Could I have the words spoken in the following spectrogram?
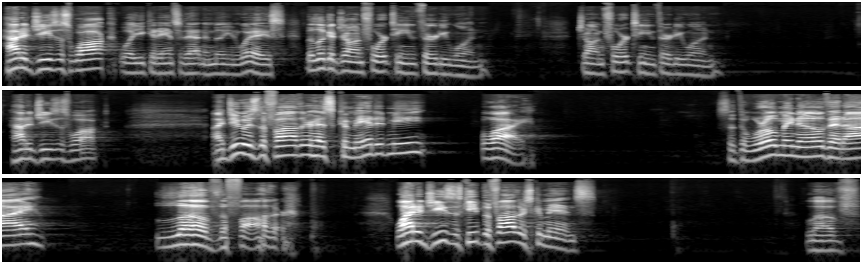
How did Jesus walk? Well, you could answer that in a million ways, but look at John 14 31. John 14 31. How did Jesus walk? I do as the Father has commanded me. Why? So that the world may know that I love the Father. Why did Jesus keep the Father's commands? Love.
